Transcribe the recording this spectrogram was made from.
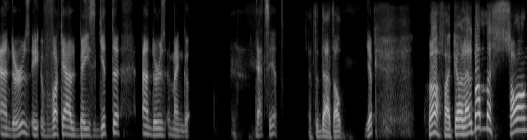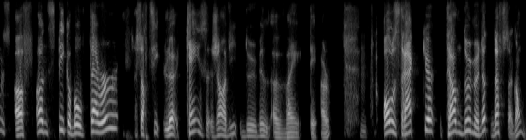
Anders et vocal, bass, git, Anders Manga. That's it. That's it, that's all. Yep. Fait que l'album Songs of Unspeakable Terror, sorti le 15 janvier 2021. Hmm. 11 tracks, 32 minutes, 9 secondes.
